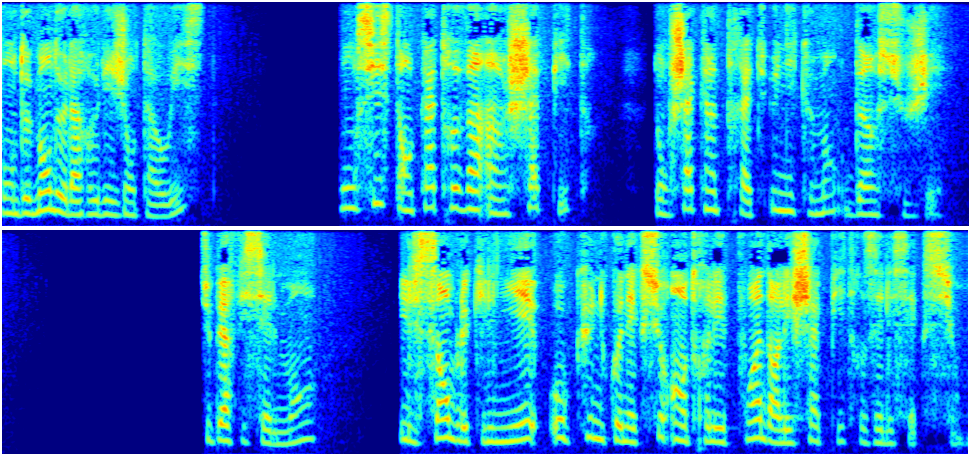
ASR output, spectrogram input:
fondement de la religion taoïste, consiste en 81 chapitres dont chacun traite uniquement d'un sujet. Superficiellement, il semble qu'il n'y ait aucune connexion entre les points dans les chapitres et les sections.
